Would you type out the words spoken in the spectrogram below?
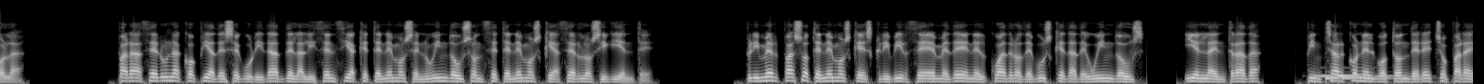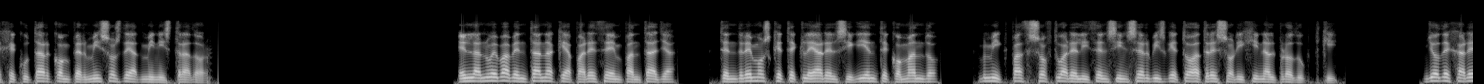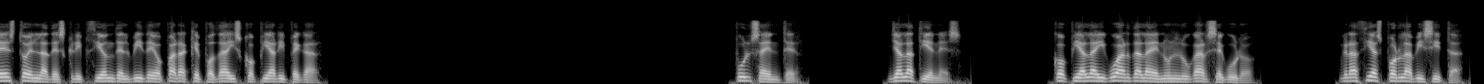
Hola. Para hacer una copia de seguridad de la licencia que tenemos en Windows 11 tenemos que hacer lo siguiente. Primer paso tenemos que escribir CMD en el cuadro de búsqueda de Windows, y en la entrada, pinchar con el botón derecho para ejecutar con permisos de administrador. En la nueva ventana que aparece en pantalla, tendremos que teclear el siguiente comando, MicPath Software Licensing Service Get A3 Original Product Key. Yo dejaré esto en la descripción del vídeo para que podáis copiar y pegar. Pulsa Enter. Ya la tienes. Cópiala y guárdala en un lugar seguro. Gracias por la visita.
